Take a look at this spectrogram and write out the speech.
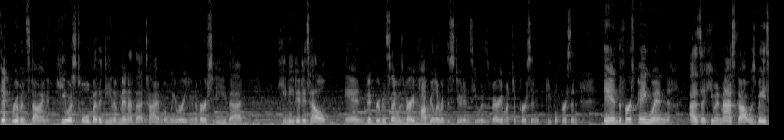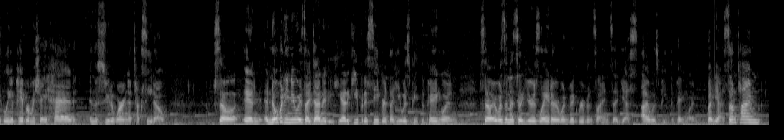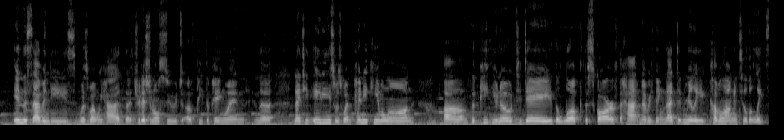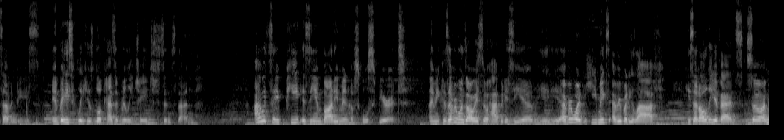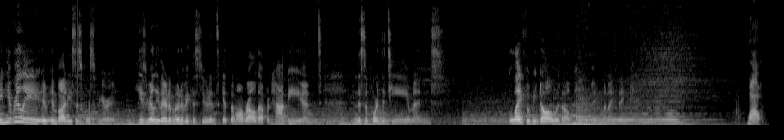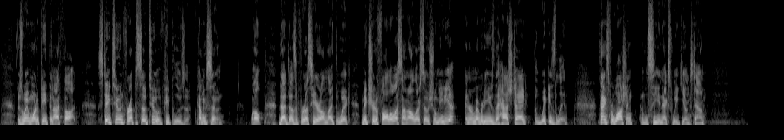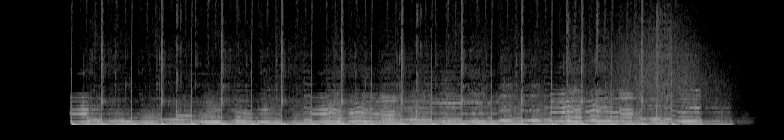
Vic Rubenstein. He was told by the Dean of Men at that time, when we were a university, that he needed his help. And Vic Rubenstein was very popular with the students. He was very much a person, people person. And the first penguin as a human mascot was basically a paper mache head and the student wearing a tuxedo. So, and, and nobody knew his identity. He had to keep it a secret that he was Pete the Penguin. So it wasn't until years later when Vic Rubenstein said, Yes, I was Pete the Penguin. But yeah, sometime in the 70s was when we had the traditional suit of Pete the Penguin. In the 1980s was when Penny came along. Um, the Pete you know today, the look, the scarf, the hat, and everything, that didn't really come along until the late 70s. And basically, his look hasn't really changed since then. I would say Pete is the embodiment of school spirit. I mean, because everyone's always so happy to see him. He, everyone, he makes everybody laugh. He's at all the events. So, I mean, he really embodies the school spirit. He's really there to motivate the students, get them all riled up and happy, and, and to support the team. And life would be dull without Pete the Penguin, I think. Wow. There's way more to Pete than I thought. Stay tuned for episode two of Pete Palooza, coming soon. Well, that does it for us here on Light the Wick. Make sure to follow us on all our social media, and remember to use the hashtag TheWickIsLit. Thanks for watching, and we'll see you next week, Youngstown.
